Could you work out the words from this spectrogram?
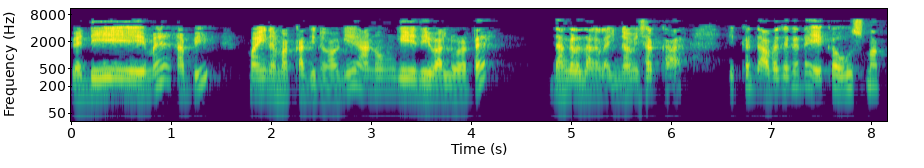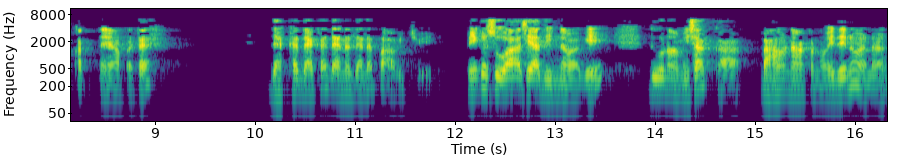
වැඩිම අපි මයින්මක් අදිනා වගේ අනුන්ගේ දේවල් වලට දඟල දඟල ඉන්නවා මිසක් එක දවසකට එක හුස්මක්වත් නැහැ අපට දැක දැක දැන දැන පාවිච්චි වෙන්නේ. මේක සුවාසය අදින්නා වගේ දුවනවා මිසක් භාවනාක නොයදෙනවා නම්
